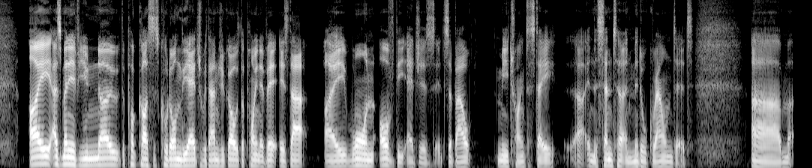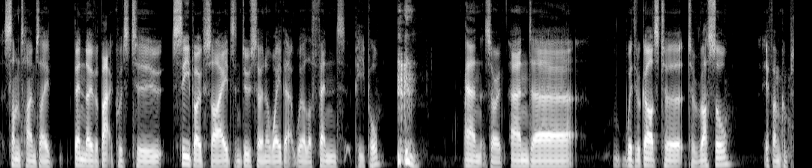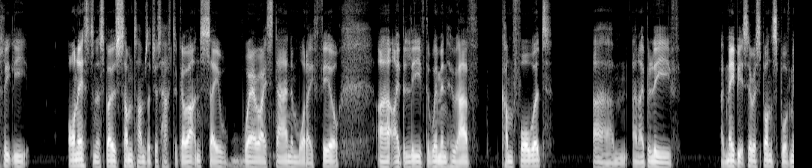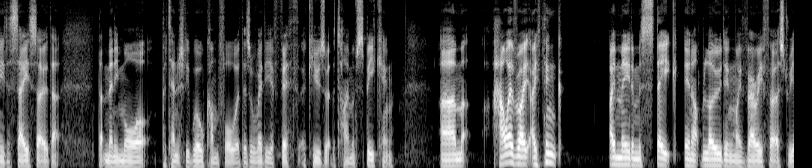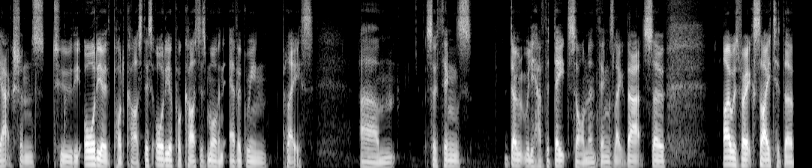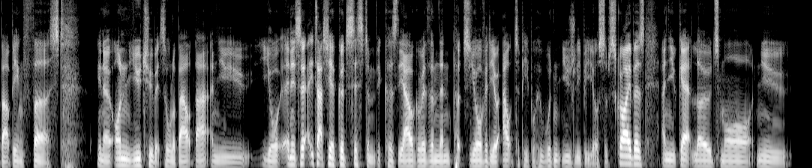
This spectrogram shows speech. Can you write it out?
I, as many of you know, the podcast is called On the Edge with Andrew Gold. The point of it is that I warn of the edges. It's about me trying to stay uh, in the center and middle grounded. Um, sometimes I bend over backwards to see both sides and do so in a way that will offend people. and sorry, and uh, with regards to to Russell, if I'm completely honest, and I suppose sometimes I just have to go out and say where I stand and what I feel. Uh, I believe the women who have come forward, um, and I believe, and maybe it's irresponsible of me to say so that that many more potentially will come forward. There's already a fifth accuser at the time of speaking. Um, however, I, I think I made a mistake in uploading my very first reactions to the audio podcast. This audio podcast is more of an evergreen place. Um, so things don't really have the dates on and things like that. So I was very excited though about being first. You know, on YouTube, it's all about that, and you you're and it's a, it's actually a good system because the algorithm then puts your video out to people who wouldn't usually be your subscribers, and you get loads more new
